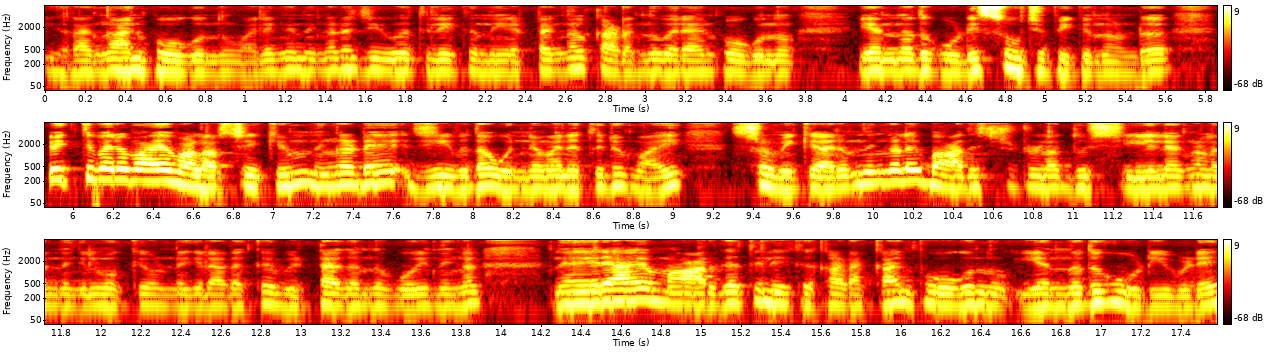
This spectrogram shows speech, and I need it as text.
ഇറങ്ങാൻ പോകുന്നു അല്ലെങ്കിൽ നിങ്ങളുടെ ജീവിതത്തിലേക്ക് നേട്ടങ്ങൾ കടന്നു വരാൻ പോകുന്നു എന്നത് കൂടി സൂചിപ്പിക്കുന്നുണ്ട്. വ്യക്തിപരമായ വളർച്ചയ്ക്കും നിങ്ങളുടെ ജീവിത ഉന്നമനത്തിനുമായി ശ്രമിക്കാനും നിങ്ങളെ ബാധിച്ചിട്ടുള്ള ദുശീലങ്ങൾ എന്തെങ്കിലും ഒക്കെ ഉണ്ടെങ്കിൽ അതൊക്കെ വിട്ടകന്നു പോയി നിങ്ങൾ നേരായ മാർഗത്തിലേക്ക് കടക്കാൻ പോകുന്നു എന്നതുകൂടി ഇവിടെ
